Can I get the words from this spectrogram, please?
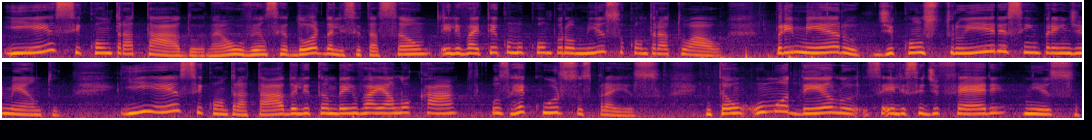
E esse contratado, né, o vencedor da licitação, ele vai ter como compromisso contratual, primeiro, de construir esse empreendimento. E esse contratado, ele também vai alocar os recursos para isso. Então, o modelo, ele se difere nisso.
